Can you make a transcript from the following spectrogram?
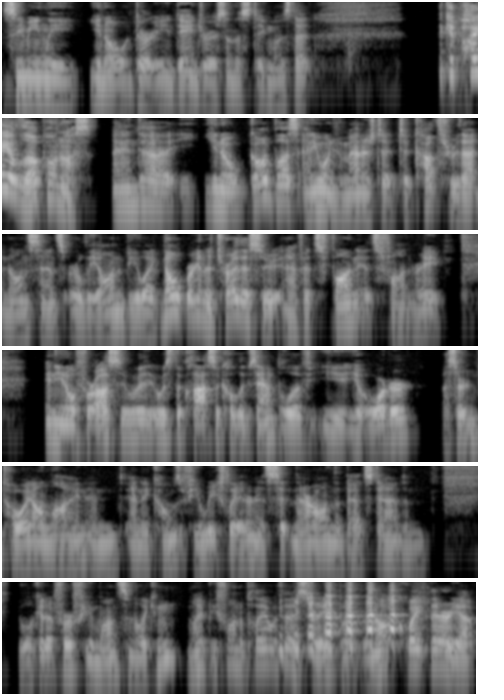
seemingly, you know, dirty and dangerous and the stigmas that it get piled up on us. And uh, you know, God bless anyone who managed to to cut through that nonsense early on and be like, no, we're gonna try this out, and if it's fun, it's fun, right? And you know, for us, it was, it was the classical example of you, you order a certain toy online, and and it comes a few weeks later, and it's sitting there on the bedstand, and you look at it for a few months, and you're like, hmm, might be fun to play with this, right? but we're not quite there yet.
